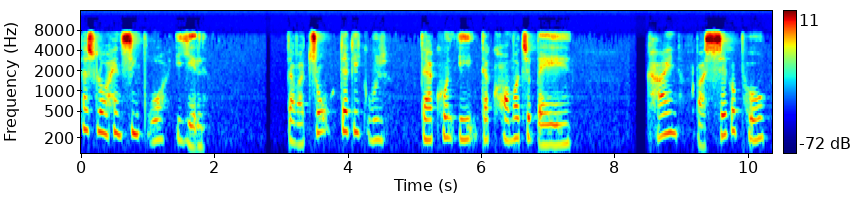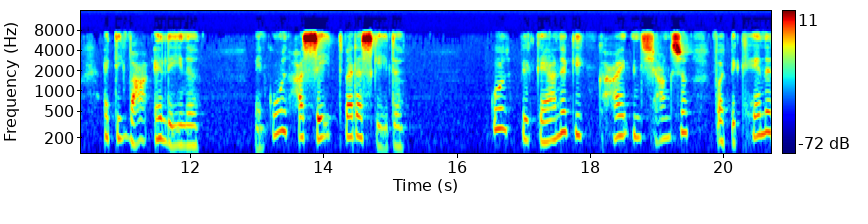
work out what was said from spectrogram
der slår han sin bror ihjel. Der var to, der gik ud. Der er kun en, der kommer tilbage. Kain var sikker på, at de var alene. Men Gud har set, hvad der skete. Gud vil gerne give Kain en chance for at bekende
